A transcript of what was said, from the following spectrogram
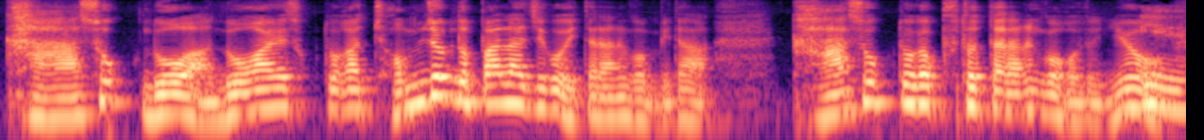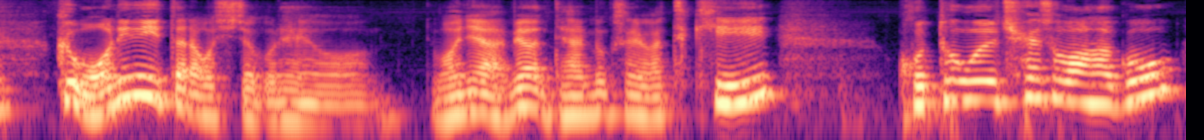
가속 노화, 노화의 속도가 점점 더 빨라지고 있다는 겁니다. 가속도가 붙었다라는 거거든요. 예. 그 원인이 있다라고 지적을 해요. 뭐냐 하면 대한민국 사회가 특히 고통을 최소화하고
